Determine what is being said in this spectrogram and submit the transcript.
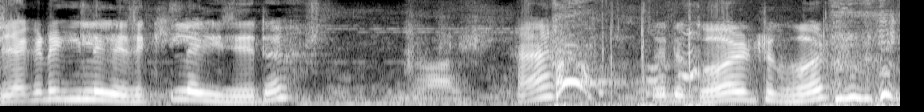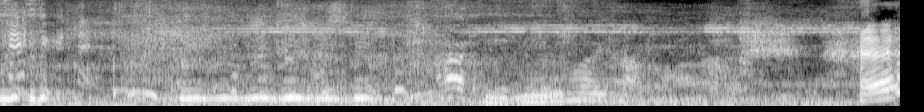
জ্যাকেটে কি লেগেছে? কি লাগিয়েছে এটা? হ্যাঁ? একটু ঘোর একটু ঘোর। হ্যাঁ?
